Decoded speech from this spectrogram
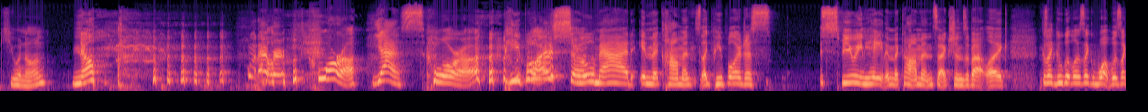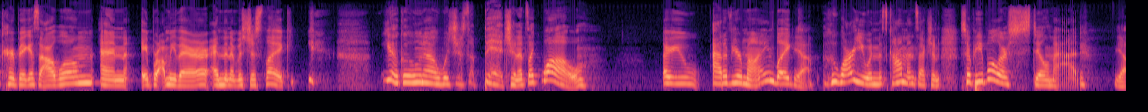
QAnon? No. Whatever. Quora. yes. Quora. People are so mad in the comments. Like people are just spewing hate in the comment sections about like because I googled was like what was like her biggest album and it brought me there and then it was just like Yoko Ono was just a bitch and it's like whoa are you out of your mind like Yeah. who are you in this comment section so people are still mad Yeah.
